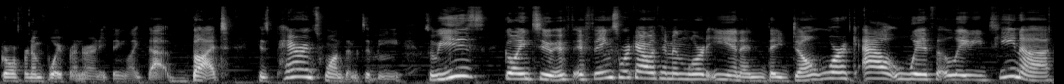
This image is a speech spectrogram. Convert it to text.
girlfriend and boyfriend or anything like that. But his parents want them to be. So he's going to, if, if things work out with him and Lord Ian and they don't work out with Lady Tina,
